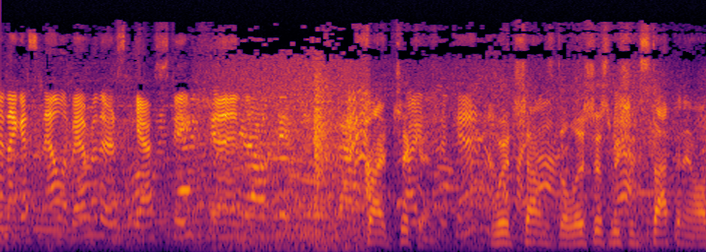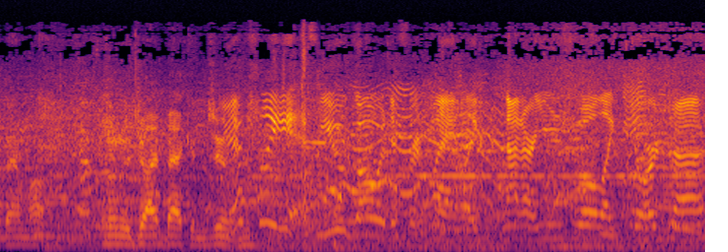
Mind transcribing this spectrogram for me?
and I guess in Alabama there's a gas station. Fried chicken, chicken. Oh which sounds God. delicious. We Yeah. should stop in Alabama when we drive back in June. actually, if you go a different way, like not our usual, like Georgia,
